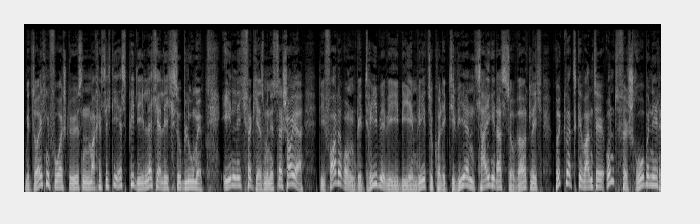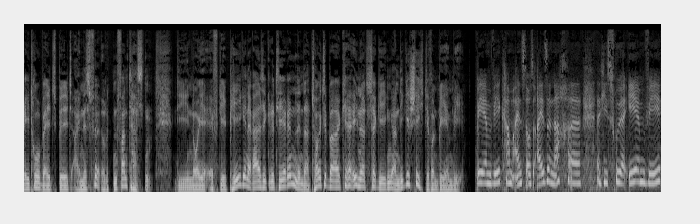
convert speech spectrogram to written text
Mit solchen Vorstößen mache sich die SPD lächerlich, so Blume. Ähnlich Verkehrsminister Scheuer. Die Forderung, Betriebe wie BMW zu kollektivieren, zeige das so wörtlich rückwärtsgewandte und verschrobene Retro-Weltbild eines verirrten Fantasten. Die neue FDP Generalsekretärin Linda Teuteberg erinnert dagegen an die Geschichte von BMW. BMW kam einst aus Eisenach, äh, hieß früher EMW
